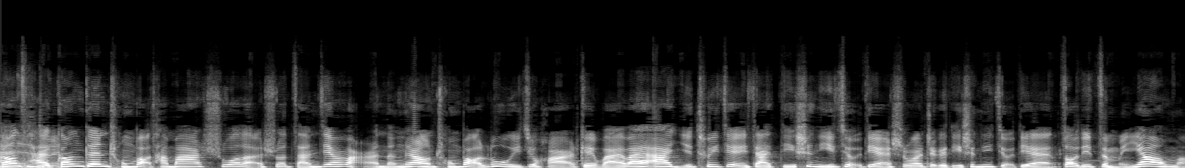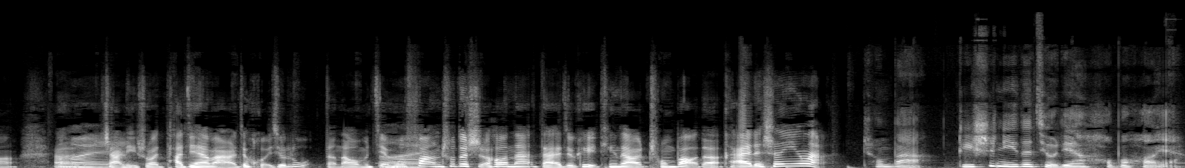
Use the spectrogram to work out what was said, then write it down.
刚才刚跟虫宝他妈说了，说咱今天晚上能让虫宝录一句话给 Y Y 阿姨推荐一下迪士尼酒店，说这个迪士尼酒店到底怎么样吗？嗯，莎莉说他今天晚上就回去录，等到我们节目放出的时候呢，大家就可以听到虫宝的可爱的声音了。虫宝，迪士尼的酒店好不好呀？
